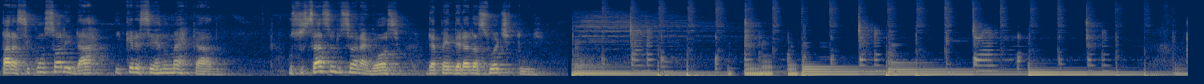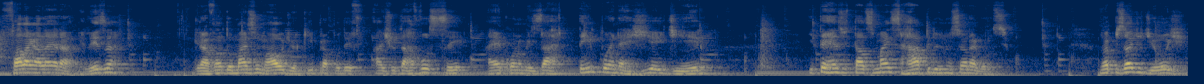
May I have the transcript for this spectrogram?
para se consolidar e crescer no mercado. O sucesso do seu negócio dependerá da sua atitude. Fala galera, beleza? Gravando mais um áudio aqui para poder ajudar você a economizar tempo, energia e dinheiro e ter resultados mais rápidos no seu negócio. No episódio de hoje,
